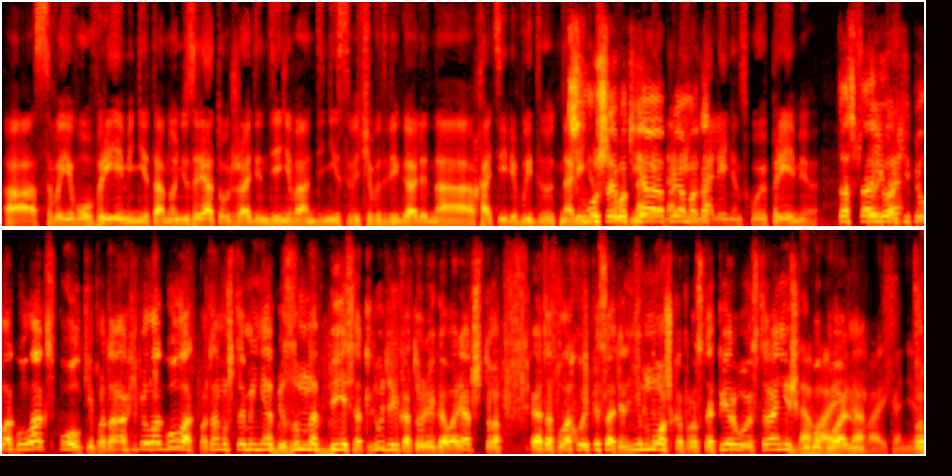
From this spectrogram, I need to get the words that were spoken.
а, своего времени, там, но не зря тот же один день Ивана Денисовича выдвигали на... Хотели выдвинуть на, Ленин, Слушай, вот на, я на, прямо на, Ленинскую премию. Достаю архипелаг ГУЛАГ с полки. Потому... Архипелаг ГУЛАГ, потому что меня безумно бесят люди, которые говорят, что это плохой писатель. Немножко, просто первую страничку давай, буквально. Давай, конечно.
